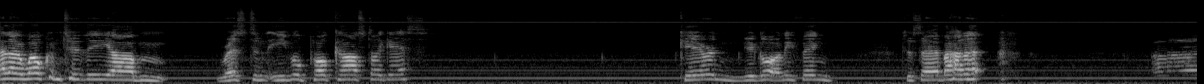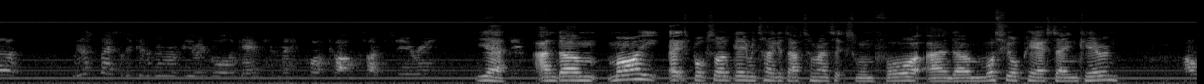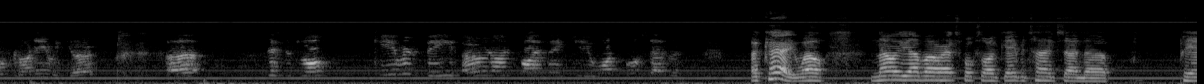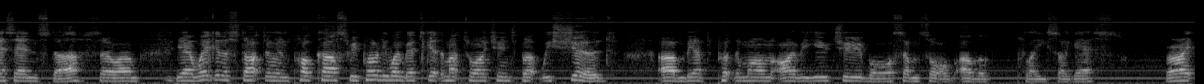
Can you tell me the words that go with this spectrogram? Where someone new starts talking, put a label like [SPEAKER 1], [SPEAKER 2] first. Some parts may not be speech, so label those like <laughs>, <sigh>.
[SPEAKER 1] Hello, welcome to the um, Resident Evil podcast, I guess. Kieran, you got anything to say about it?
[SPEAKER 2] Uh, we're just basically going to be reviewing all the games in mini podcast type series.
[SPEAKER 1] Yeah, and um, my Xbox Live gamer tag is Afterman614, and um, what's your PSN, Kieran?
[SPEAKER 2] Oh god, here we go.
[SPEAKER 1] Okay, well, now we have our Xbox Live gamer tags and uh, PSN stuff. So um, yeah, we're gonna start doing podcasts. We probably won't be able to get them up to iTunes, but we should um, be able to put them on either YouTube or some sort of other place, I guess. Right?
